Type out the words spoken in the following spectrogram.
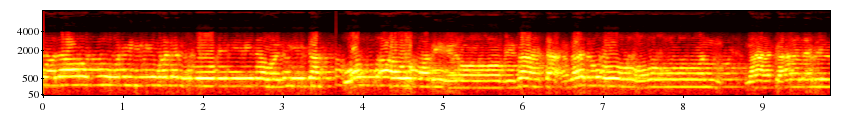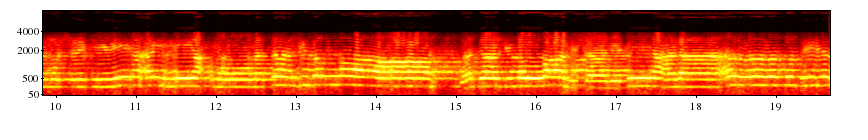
ولا رسوله ولا المؤمنين وليدا. والله خبير بما تعملون. ما كان للمشركين أن يعمروا مساجد الله. مساجد الله شاهدين على أنفسهم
